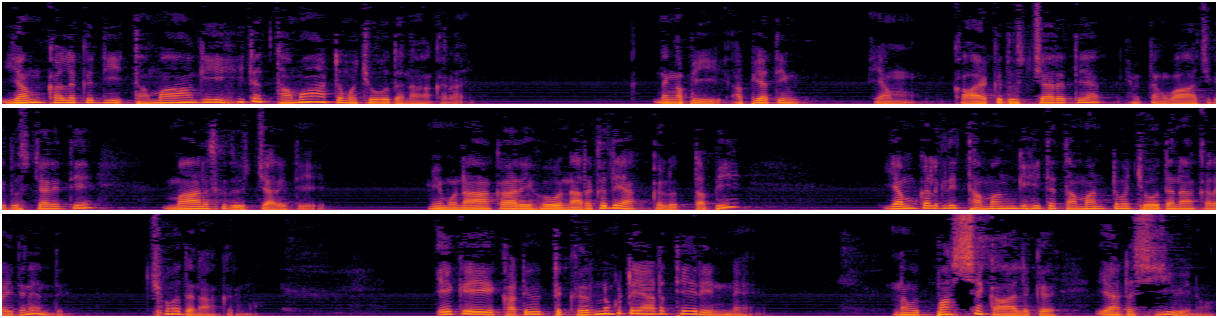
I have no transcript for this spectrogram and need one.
යම් කලකදී තමාගේ හිත තමාටම චෝදනා කරයි. දැන් අපි අපි අතින් යම් කායික දුස්චරිතයක් නැත්නම් වාචික දුස්චරිතය මානසික දුස්චරිතය මේ මොන ආකාරයේ හෝ නරක දෙයක් කළොත් අපි යම් කලකදී තමන්ගේ හිත තමන්ටම චෝදනා කරයිද නැද්ද? චෝදනා කරනවා. ඒක ඒ කටයුත්ත කරනකොට යාට තේරෙන්නේ නැහැ. නමුත් පස්සේ කාලෙක එයාට සිහි වෙනවා.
